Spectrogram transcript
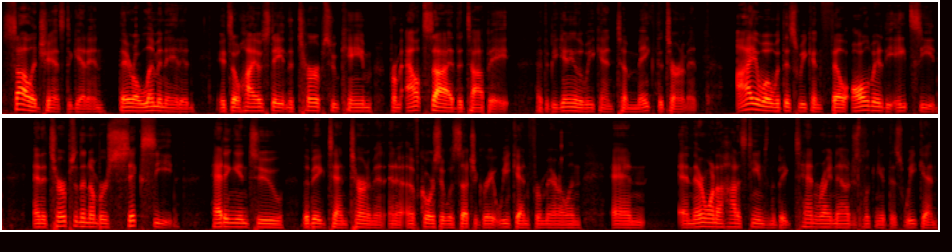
solid chance to get in, they're eliminated. It's Ohio State and the Terps who came from outside the top eight at the beginning of the weekend to make the tournament. Iowa, with this weekend, fell all the way to the eighth seed, and the Terps are the number six seed heading into the Big Ten tournament. And uh, of course, it was such a great weekend for Maryland, and and they're one of the hottest teams in the Big Ten right now. Just looking at this weekend,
